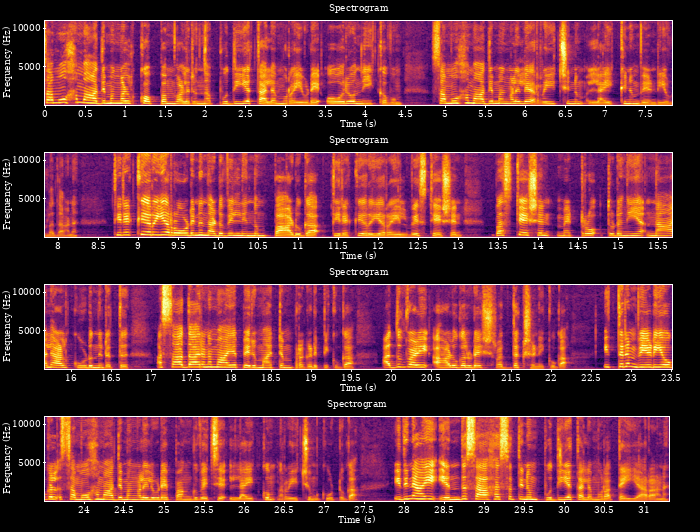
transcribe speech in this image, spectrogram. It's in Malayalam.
സമൂഹ മാധ്യമങ്ങൾക്കൊപ്പം വളരുന്ന പുതിയ തലമുറയുടെ ഓരോ നീക്കവും സമൂഹ മാധ്യമങ്ങളിലെ റീച്ചിനും ലൈക്കിനും വേണ്ടിയുള്ളതാണ്. തിരക്കേറിയ റോഡിന് നടുവിൽ നിന്നും പാടുക തിരക്കേറിയ railway station bus station metro തുടങ്ങിയ നാലാൾ കൂടുന്നിടത്ത് അസാധാരണമായ പെരുമാറ്റം പ്രകടിപ്പിക്കുക അതുവഴി ആളുകളുടെ ശ്രദ്ധ ക്ഷണിക്കുക. ഇത്തരം വീഡിയോകൾ സമൂഹ മാധ്യമങ്ങളിലൂടെ പങ്കുവെച്ച് ലൈക്കും റീച്ചും കൂട്ടുക. ഇതിനായി എന്ത് സാഹസത്തിനും പുതിയ തലമുറ തയ്യാറാണ്.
